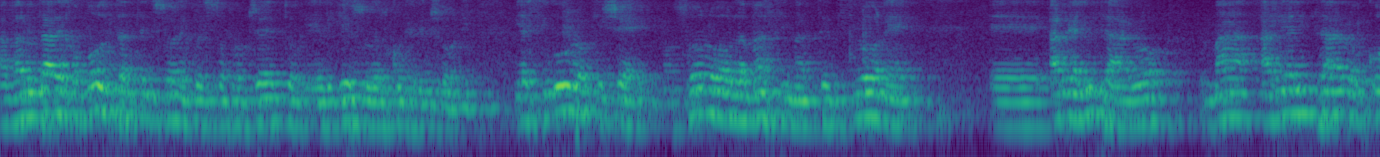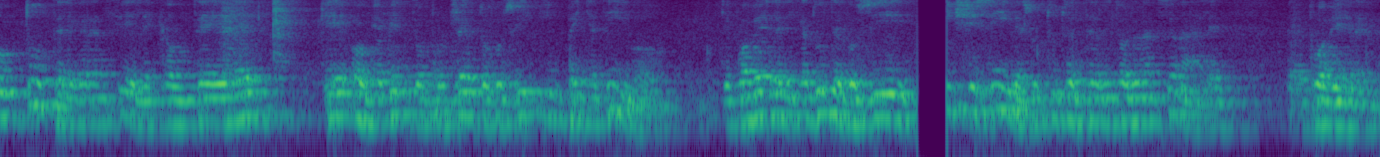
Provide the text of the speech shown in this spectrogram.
a valutare con molta attenzione questo progetto che è richiesto da alcune regioni. Vi assicuro che c'è non solo la massima attenzione eh, a realizzarlo, ma a realizzarlo con tutte le garanzie e le cautele che ovviamente un progetto così impegnativo, che può avere ricadute così incisive su tutto il territorio nazionale, eh, può avere.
